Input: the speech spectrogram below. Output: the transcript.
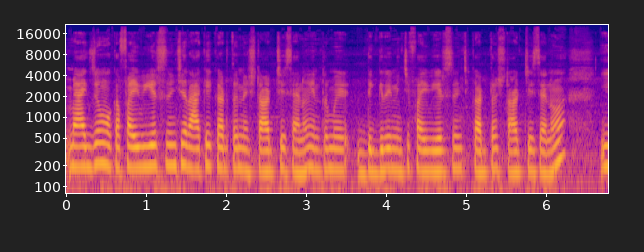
మ్యాక్సిమం ఒక ఫైవ్ ఇయర్స్ నుంచి రాఖీ కడతాం నేను స్టార్ట్ చేశాను. ఇంటర్మీడియట్ డిగ్రీ నుంచి ఫైవ్ ఇయర్స్ నుంచి కడతాం స్టార్ట్ చేశాను. ఈ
